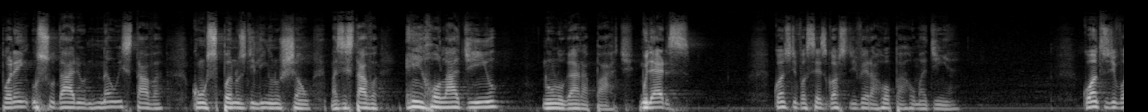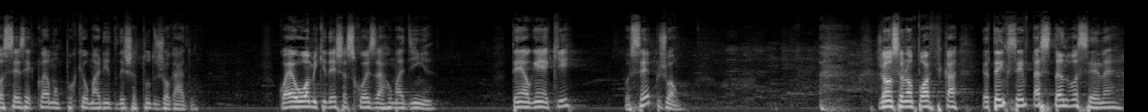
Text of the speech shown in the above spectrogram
Porém, o sudário não estava com os panos de linho no chão, mas estava enroladinho num lugar à parte. Mulheres, quantos de vocês gostam de ver a roupa arrumadinha? Quantos de vocês reclamam porque o marido deixa tudo jogado? Qual é o homem que deixa as coisas arrumadinhas? Tem alguém aqui? Você, João? João, você não pode ficar. Eu tenho que sempre estar citando você, né?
